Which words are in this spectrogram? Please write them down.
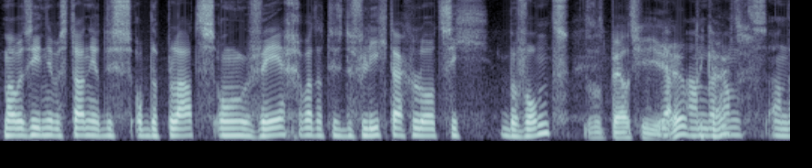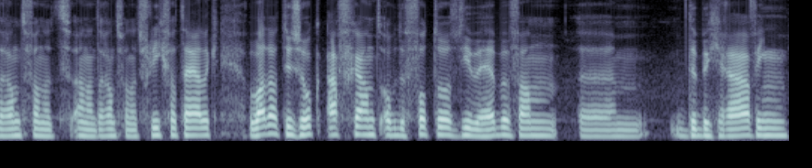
Maar we zien hier, we staan hier dus op de plaats ongeveer waar dat dus de vliegtuigloods zich bevond. Dat is het pijltje hier, ja, hè, op aan de de, kaart? rand, aan, de rand van het, aan de rand van het vliegveld eigenlijk. Wat dat dus ook afgaand op de foto's die we hebben van um, de begraving,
